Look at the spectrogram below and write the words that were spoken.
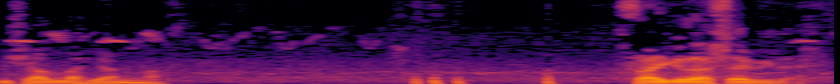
İnşallah yanmaz. Saygılar sevgiler.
